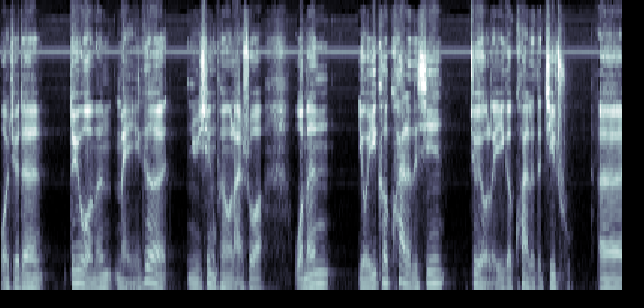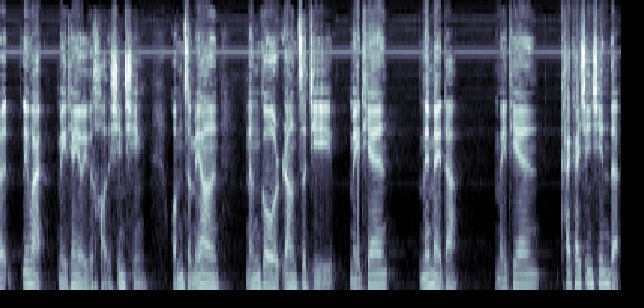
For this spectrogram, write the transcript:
我觉得，对于我们每一个女性朋友来说，我们有一颗快乐的心，就有了一个快乐的基础。呃，另外，每天有一个好的心情，我们怎么样能够让自己每天美美的，每天开开心心的？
